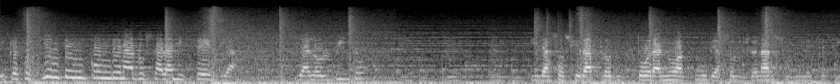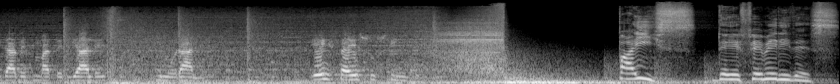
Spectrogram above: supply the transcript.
y que se sienten condenados a la miseria y al olvido y la sociedad productora no acude a solucionar sus necesidades materiales y morales. Esa es su síntoma. País de efemérides.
